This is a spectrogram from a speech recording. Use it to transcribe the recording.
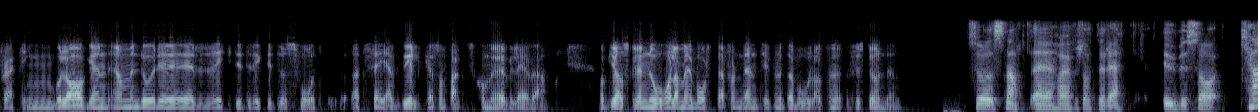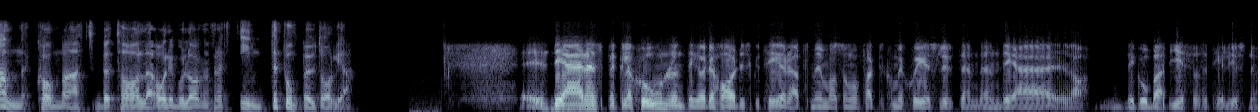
frackingbolagen, ja men då är det riktigt, riktigt svårt att säga vilka som faktiskt kommer att överleva. Och jag skulle nog hålla mig borta från den typen av bolag för, för stunden. Så snabbt, eh, har jag förstått det rätt? USA kan komma att betala oljebolagen för att inte pumpa ut olja? Det är en spekulation runt det och det har diskuterats men vad som faktiskt kommer ske i slutändan det, är, ja, det går bara att gissa sig till just nu.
